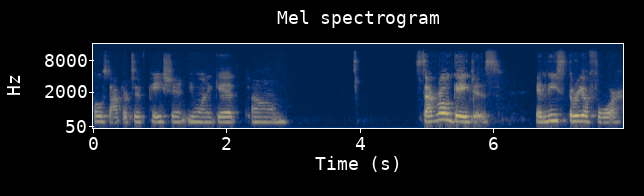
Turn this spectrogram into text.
post-operative patient, you want to get um, several gauges at least three or four.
